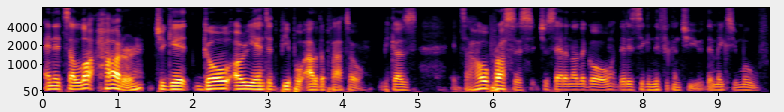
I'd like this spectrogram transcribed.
And it's a lot harder to get goal oriented people out of the plateau because it's a whole process to set another goal that is significant to you, that makes you move,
